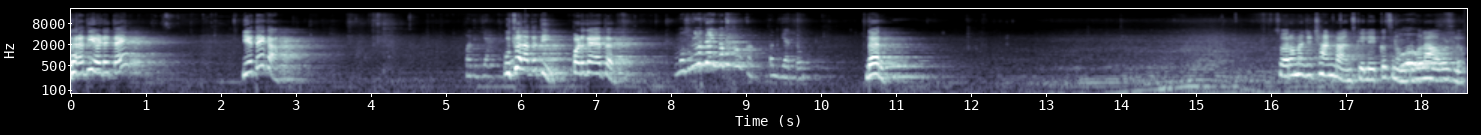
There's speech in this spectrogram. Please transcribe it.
घरात येड येते येते का. उचल आता ती पड गया तर. धर. स्वरा माझी छान डान्स केले एकच नंबर मला आवडलं.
